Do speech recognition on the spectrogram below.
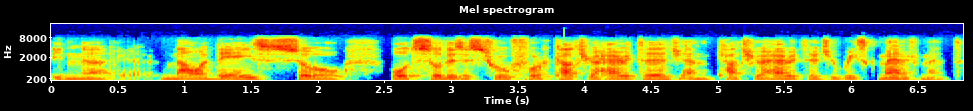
in uh, nowadays. So also this is true for cultural heritage and cultural heritage risk management.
